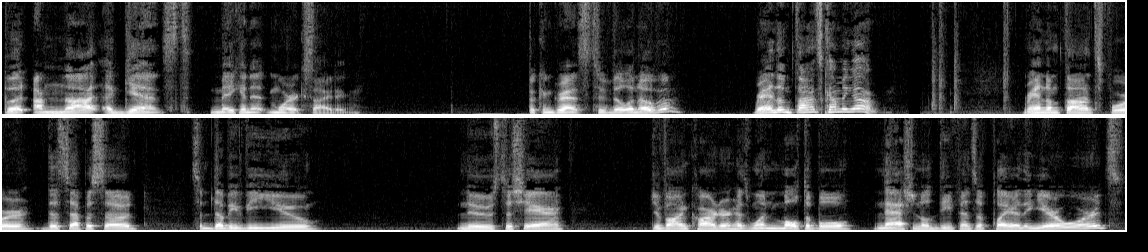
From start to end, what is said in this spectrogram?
but I'm not against making it more exciting. But congrats to Villanova. Random thoughts coming up. Random thoughts for this episode. Some WVU news to share. Jevon Carter has won multiple National Defensive Player of the Year awards.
